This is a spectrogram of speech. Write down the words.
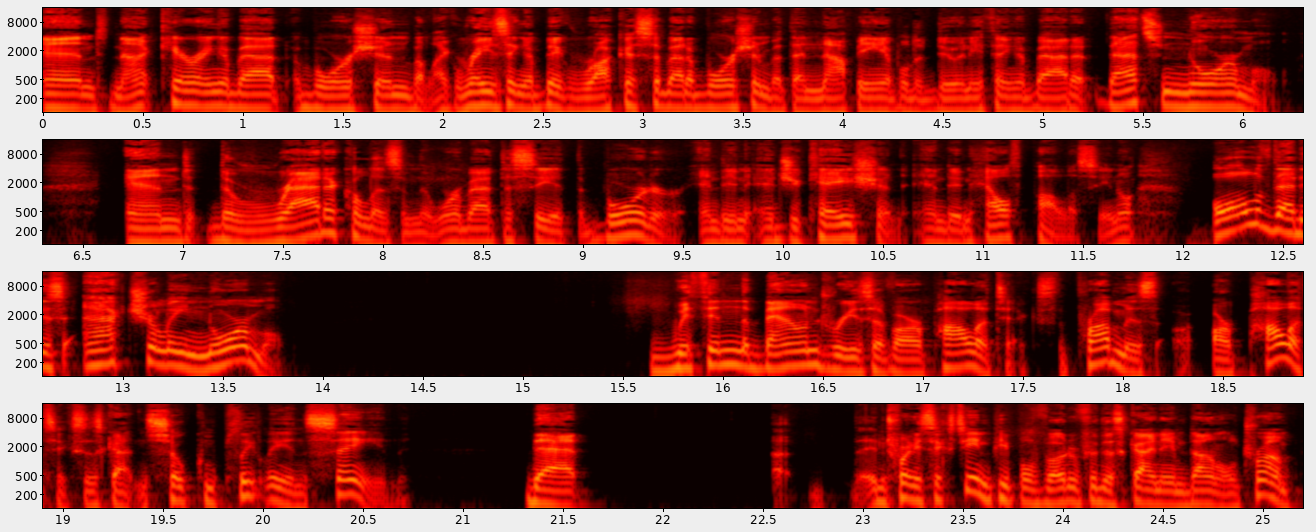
And not caring about abortion, but like raising a big ruckus about abortion, but then not being able to do anything about it, that's normal. And the radicalism that we're about to see at the border and in education and in health policy, you know, all of that is actually normal within the boundaries of our politics. The problem is our politics has gotten so completely insane that uh, in 2016 people voted for this guy named Donald Trump,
